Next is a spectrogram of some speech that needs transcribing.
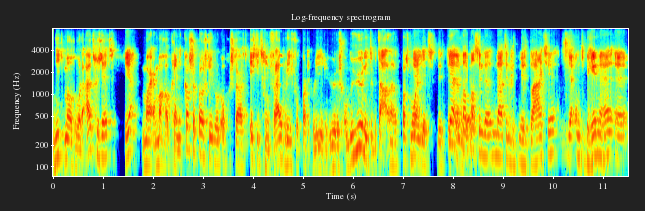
niet mogen worden uitgezet. Ja. Maar er mag ook geen kassaprocedure worden opgestart. Is dit geen vrijbrief voor particuliere huurders om de huur niet te betalen? Nou, dat past mooi ja. in dit, dit, Ja, dat past inderdaad in dit, dit, plaatje. Ja, om te beginnen, hè, uh,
